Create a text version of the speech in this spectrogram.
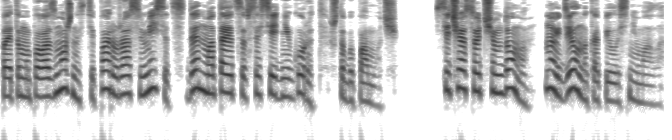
Поэтому по возможности пару раз в месяц Дэн мотается в соседний город, чтобы помочь. Сейчас отчим дома, но и дел накопилось немало.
